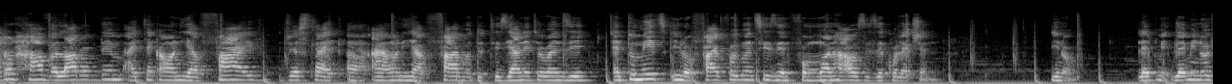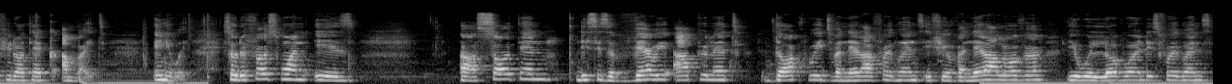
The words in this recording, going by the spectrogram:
I don't have a lot of them. I think I only have five just like uh, I only have five of the Tiziana Terenzi and to me it's you know five fragrances in from one house is a collection. You know let me let me know if you don't think I'm right. Anyway so the first one is uh, Sultan. This is a very opulent dark rich vanilla fragrance. If you're a vanilla lover you will love wearing this fragrance.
